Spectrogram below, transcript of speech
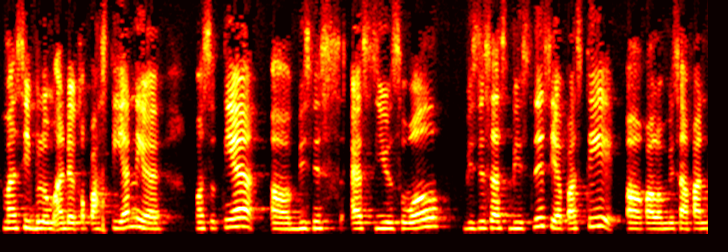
masih belum ada kepastian ya maksudnya uh, business as usual bisnis as bisnis ya pasti uh, kalau misalkan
